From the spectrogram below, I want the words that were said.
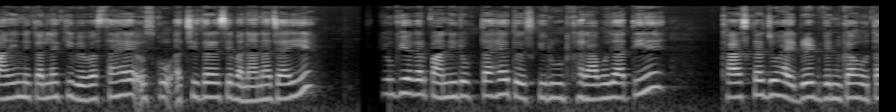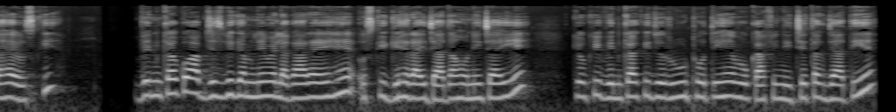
पानी निकलने की व्यवस्था है, उसको अच्छी तरह से बनाना चाहिए। क्योंकि अगर पानी रुकता है तो इसकी रूट खराब हो जाती है, खासकर जो हाइब्रिड विनका होता है उसकी। विनका को आप जिस भी गमले में लगा रहे हैं, उसकी गहराई ज़्यादा होनी चाहिए, क्योंकि विनका की जो रूट होती है, वो काफ़ी नीचे तक जाती है।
